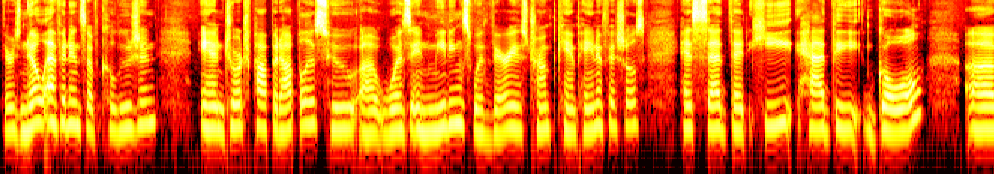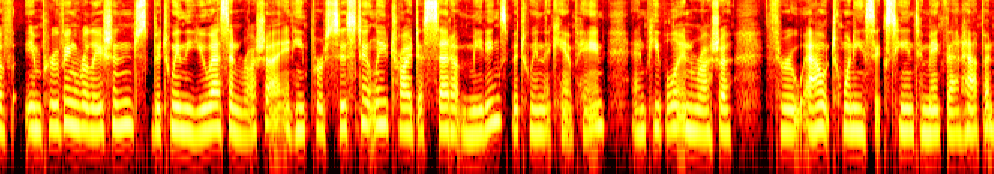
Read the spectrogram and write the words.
There's no evidence of collusion. And George Papadopoulos, who uh, was in meetings with various Trump campaign officials, has said that he had the goal of improving relations between the U.S. and Russia, and he persistently tried to set up meetings between the campaign and people in Russia throughout 2016 to make that happen.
